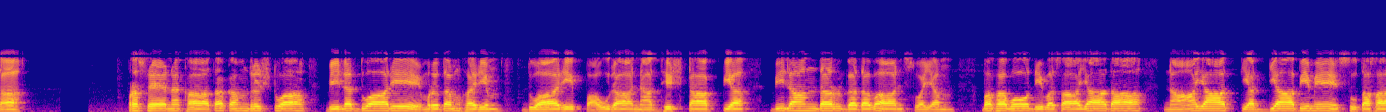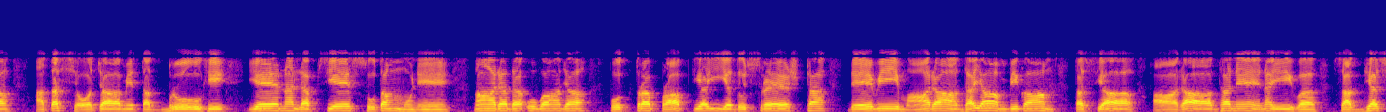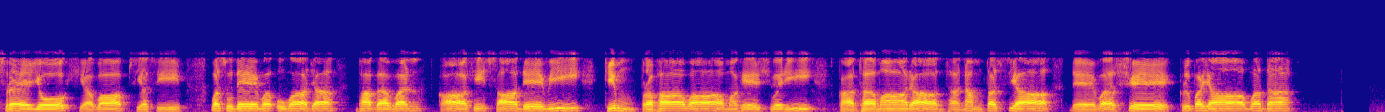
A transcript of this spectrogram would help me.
प्रसेनघातकं दृष्ट्वा बिलद्वारे मृदं हरिं द्वारिपौरानधिष्ठाप्य बिलान्तर्गतवान् स्वयं। बहवो दिवसायादा नायात्यद्यापि मे सुतः। अतः शोचामि तद्ब्रूहि येन लप्स्ये सुतं मुने। नारद उवाच पुत्रप्राप्त्यै यदुश्रेष्ठ देवीमाराधयाम्बिकां तस्या आराधनेनैव सद्यश्रेयो ह्यवाप्स्यसि। वसुदेव उवाच भगवन् काहि सा देवी? किं प्रभावा महेश्वरी? कथमाराधनं तस्या? देवर्षे कृपया वद।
